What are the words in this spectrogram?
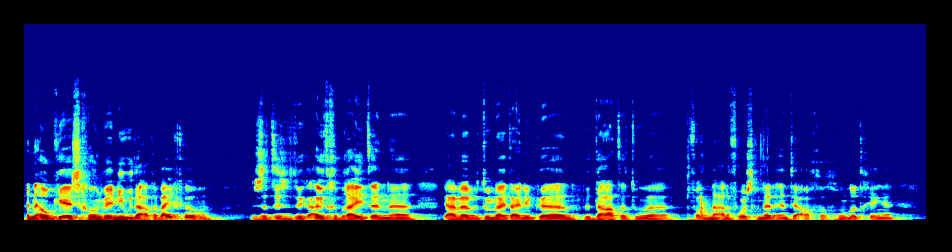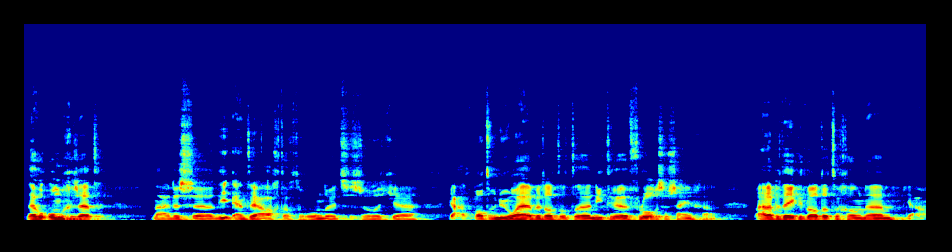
en elke keer is er gewoon weer nieuwe data bijgekomen. Dus dat is natuurlijk uitgebreid. En ja, we hebben toen uiteindelijk de data, toen we van na de voorstelling naar de NTA 8800 gingen, dat hebben we omgezet. Nou, dus die NTA 8800, zodat je, ja, wat we nu al hebben, dat dat niet verloren zou zijn gegaan. Maar dat betekent wel dat er gewoon, ja,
